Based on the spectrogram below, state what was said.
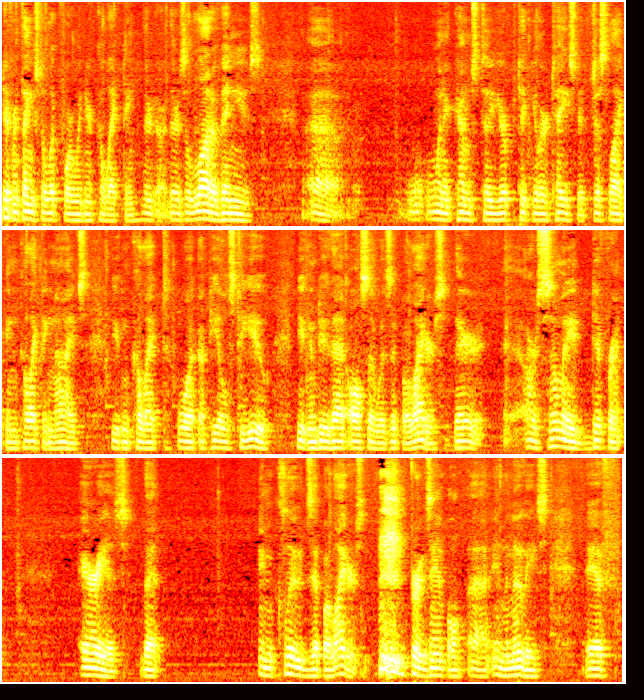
different things to look for when you're collecting. There are, there's a lot of venues uh, when it comes to your particular taste. It's just like in collecting knives. You can collect what appeals to you. You can do that also with Zippo lighters. There are so many different areas that include Zippo lighters. For example, uh, in the movies, if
